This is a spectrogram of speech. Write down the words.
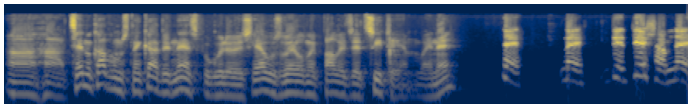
Aha, cenu kāpums nekādi neatspoguļojas jau uz vēlmi palīdzēt citiem, vai ne? Nē, nē tie, tiešām nē.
